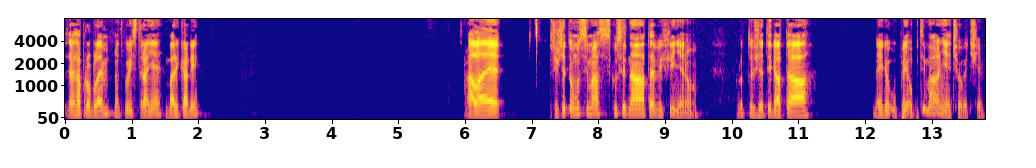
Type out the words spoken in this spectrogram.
je za problém na tvojí straně, barikady. Ale příště to musím asi zkusit na té wi no. Protože ty data nejdou úplně optimálně, člověče.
